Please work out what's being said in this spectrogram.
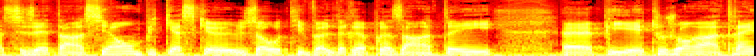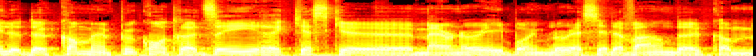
ses intentions, puis qu'est-ce que les autres ils veulent représenter. puis est toujours en train de comme un peu contredire qu'est-ce que Mariner et Boimler essaient de vendre comme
